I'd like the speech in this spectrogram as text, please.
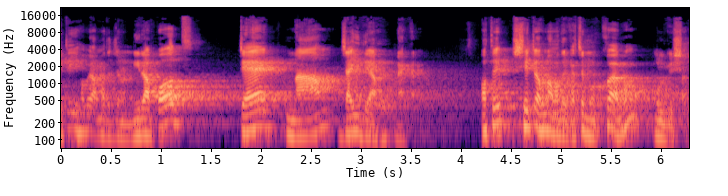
এটাই হবে আমাদের জন্য নিরাপদ ট্যাগ, নাম যাই দেওয়া হোক না কেন। অতএব সেটা হলো আমাদের কাছে মুখ্য এবং মূল বিষয়।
